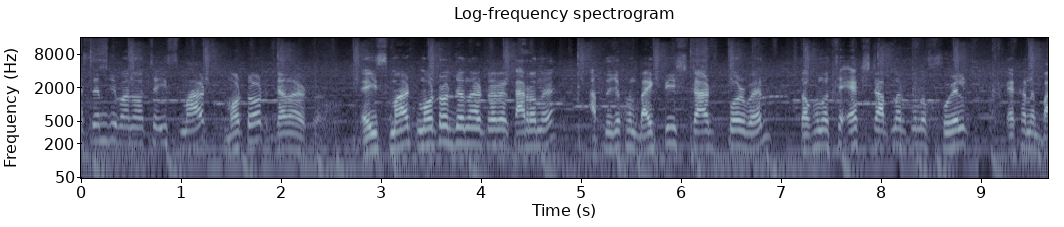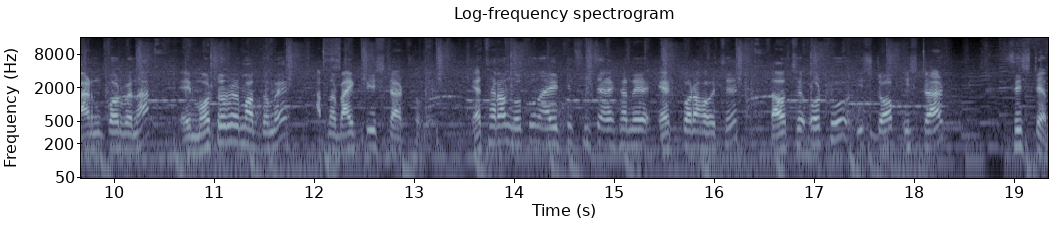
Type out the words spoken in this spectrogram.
এস এমজি মানে হচ্ছে স্মার্ট মোটর জেনারেটর এই স্মার্ট মোটর জেনারেটরের কারণে আপনি যখন বাইকটি স্টার্ট করবেন, তখন হচ্ছে এক্সট্রা আপনার কোনো ফুয়েল এখানে বার্ন করবে না। এই মোটরের মাধ্যমে আপনার বাইকটি স্টার্ট হবে। এছাড়াও নতুন আরেকটি ফিচার এখানে অ্যাড করা হয়েছে, তা হচ্ছে অটো স্টপ স্টার্ট সিস্টেম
